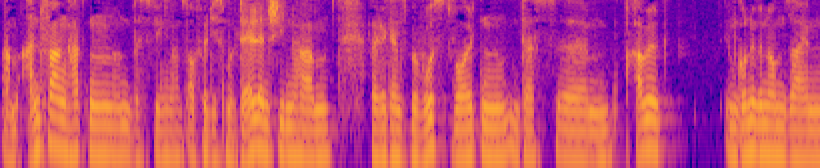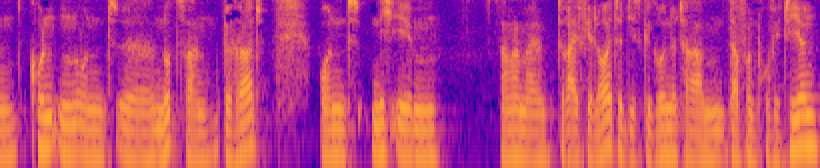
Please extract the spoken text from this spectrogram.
am Anfang hatten und weswegen wir uns auch für dieses Modell entschieden haben, weil wir ganz bewusst wollten, dass ähm, Brabbel im Grunde genommen seinen Kunden und äh, Nutzern gehört und nicht eben, sagen wir mal, drei, vier Leute, die es gegründet haben, davon profitieren,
